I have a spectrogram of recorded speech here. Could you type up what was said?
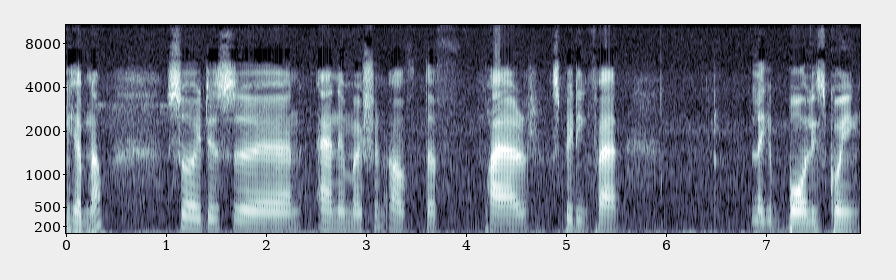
we have now. So it is uh, an animation of the fire speeding fire like a ball is going.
